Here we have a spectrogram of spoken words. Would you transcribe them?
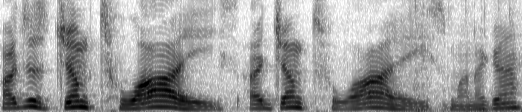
I just jumped twice. I jumped twice, my nigga.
